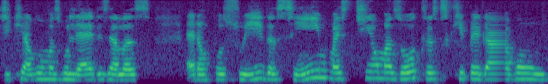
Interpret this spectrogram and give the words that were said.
de que algumas mulheres elas eram possuídas, sim, mas tinha umas outras que pegavam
